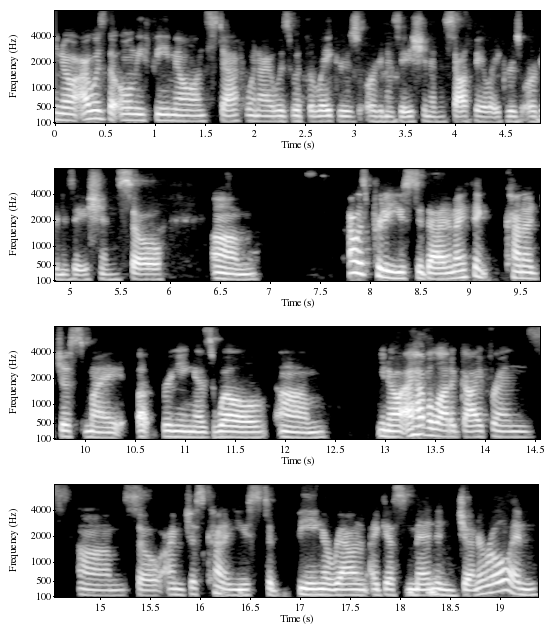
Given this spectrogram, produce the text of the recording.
you know i was the only female on staff when i was with the lakers organization and the south bay lakers organization so um I was pretty used to that. And I think kind of just my upbringing as well. Um, you know, I have a lot of guy friends. Um, so I'm just kind of used to being around, I guess, men in general and,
